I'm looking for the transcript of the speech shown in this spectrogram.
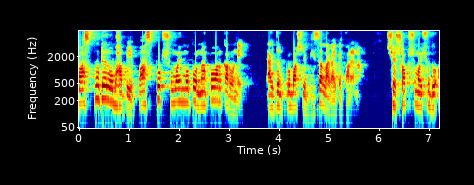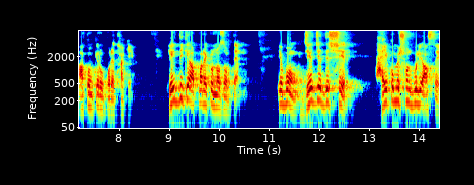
পাসপোর্টের অভাবে পাসপোর্ট সময় মতো না পাওয়ার কারণে একজন প্রবাসী ভিসা লাগাইতে পারে না। সে সব সময় শুধু আতঙ্কের উপরে থাকে। এই দিকে আপনারা একটু নজর দেন এবং যে যে দেশের হাই কমিশনগুলি আছে,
